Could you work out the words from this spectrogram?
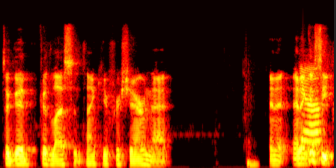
it's a good good lesson. Thank you for sharing that. And it, and yeah. I guess the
